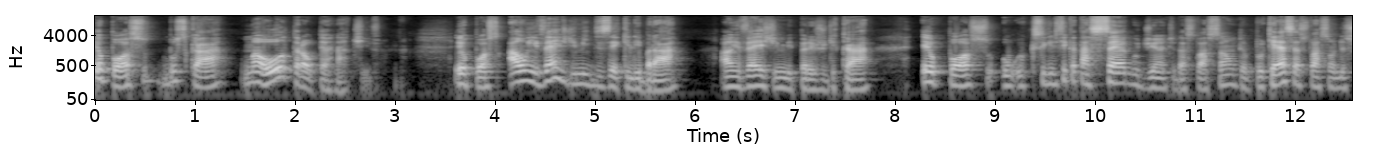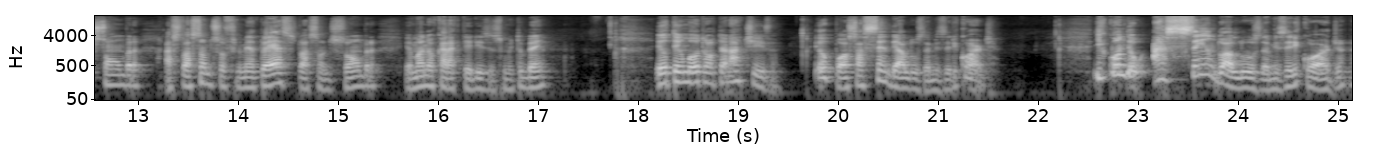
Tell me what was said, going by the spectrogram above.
Eu posso buscar uma outra alternativa. Eu posso, ao invés de me desequilibrar, ao invés de me prejudicar, eu posso, o que significa estar cego diante da situação, porque essa é a situação de sombra, a situação de sofrimento é a situação de sombra, Emmanuel caracteriza isso muito bem. Eu tenho uma outra alternativa. Eu posso acender a luz da misericórdia. E quando eu acendo a luz da misericórdia,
